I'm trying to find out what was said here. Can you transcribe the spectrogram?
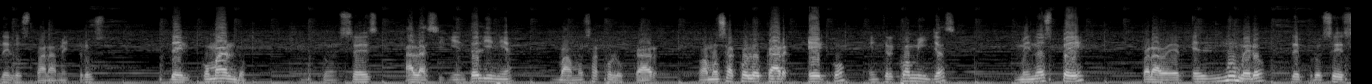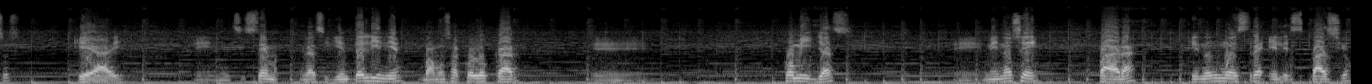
de los parámetros del comando. Entonces a la siguiente línea vamos a colocar vamos a colocar eco entre comillas menos p para ver el número de procesos que hay en el sistema. En la siguiente línea vamos a colocar eh, comillas eh, menos e para que nos muestre el espacio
